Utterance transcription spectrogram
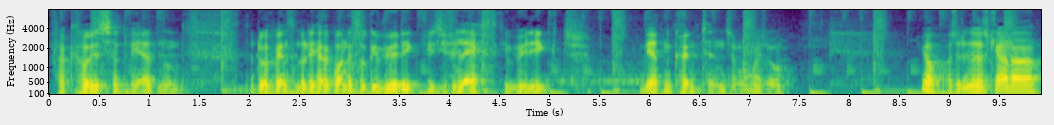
vergrößert werden. Und dadurch werden sie natürlich auch gar nicht so gewürdigt, wie sie vielleicht gewürdigt werden könnten, sagen wir mal so. Ja, also das ist ein kleiner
